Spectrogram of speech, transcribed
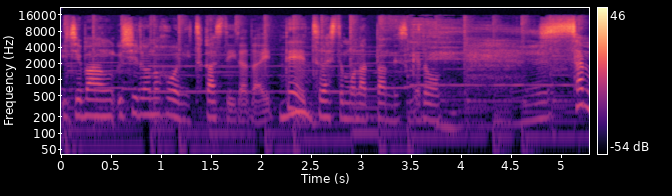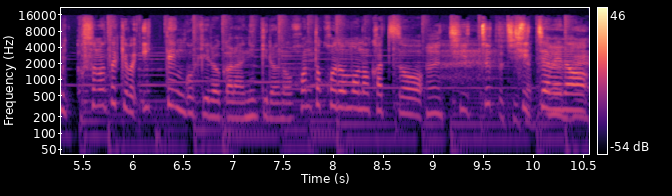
一番後ろの方につかせていただいて、うん。釣らせてもらったんですけど、へさみその時は1.5キロから2キロの本当子供のカツオ。ーちちょっとちっちゃめの。うんうん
